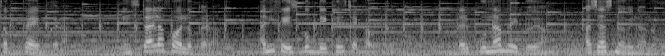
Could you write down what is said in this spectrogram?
सबस्क्राईब करा इन्स्टाला फॉलो करा आणि फेसबुक देखील चेकआउट करा. तर पुन्हा भेटूया असाच नवीन अनुभव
